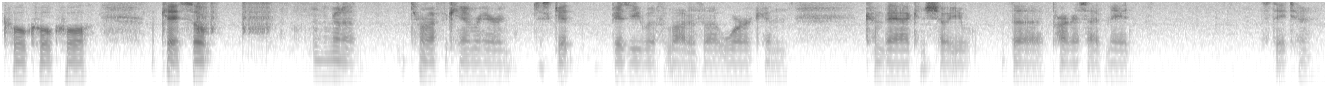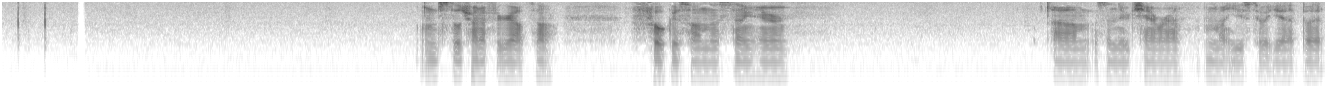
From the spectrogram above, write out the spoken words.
Cool, cool, cool. Okay, so I'm gonna turn off the camera here and just get busy with a lot of uh, work and come back and show you the progress I've made. Stay tuned. I'm still trying to figure out the focus on this thing here. Um, it's a new camera. I'm not used to it yet, but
